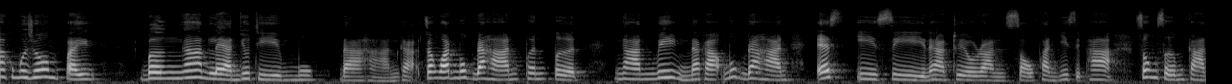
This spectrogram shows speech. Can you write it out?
าคุณผู้ชมไปเบิงงานแลนยุทีมุกดาหารค่ะ จังหวัดมุกดาหารเพิ่นเปิดงานวิ่งนะคะ มุกดาหาร SEC นะคะ Trail Run 2025 ส่งเสริมการ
